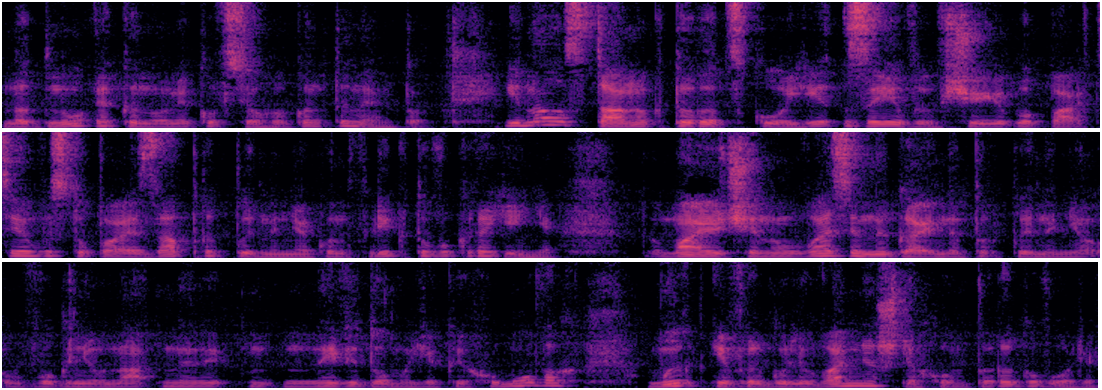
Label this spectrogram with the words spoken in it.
на дно економіку всього континенту. І наостанок Тороцької заявив, що його партія виступає за припинення конфлікту в Україні, маючи на увазі негайне припинення вогню на невідомо яких умовах, мир і врегулювання шляхом переговорів.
